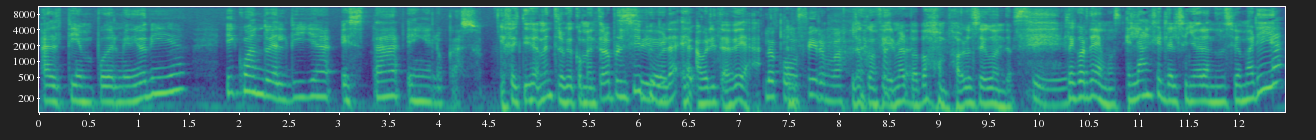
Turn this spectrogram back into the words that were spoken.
al tiempo del mediodía y cuando el día está en el ocaso. Efectivamente, lo que comentó al principio, sí. ¿verdad? Ahorita vea. Lo confirma. Lo confirma el Papa Juan Pablo II. Sí. Recordemos, el ángel del Señor anunció a María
